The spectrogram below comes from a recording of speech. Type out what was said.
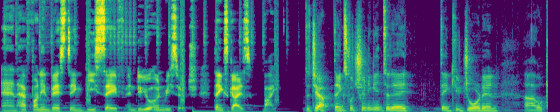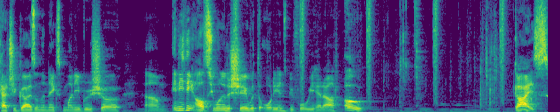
and have fun investing. Be safe and do your own research. Thanks guys. Bye. The Jap, thanks for tuning in today. Thank you, Jordan. Uh, we'll catch you guys on the next Money Brew show. Um, anything else you wanted to share with the audience before we head out? Oh, guys.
